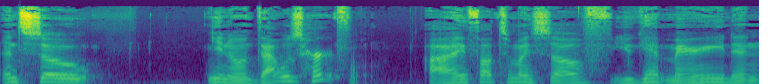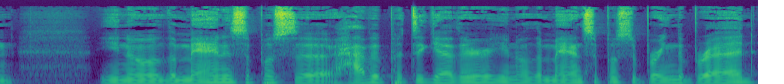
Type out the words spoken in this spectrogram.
And so, you know, that was hurtful. I thought to myself, you get married and, you know, the man is supposed to have it put together. You know, the man's supposed to bring the bread.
